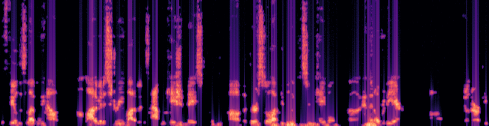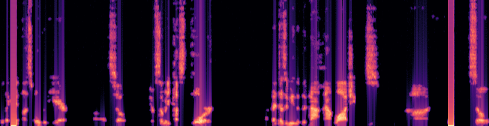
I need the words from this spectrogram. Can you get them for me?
the field is leveling out. A lot of it is stream, a lot of it is application based, uh, but there are still a lot of people that consume cable uh, and then over the air. Uh, you know, there are people that get us over the air. Uh, so, you know, if somebody cuts the cord, that doesn't mean that they're not not watching us. Uh, so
